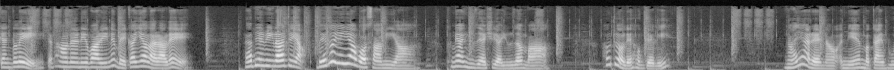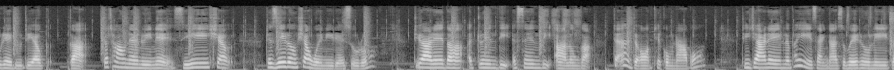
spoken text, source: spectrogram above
ကန်ကလေးတထောင်တန်နေပါရီနဲ့ဘယ်ကရောက်လာတာလဲ။လာပြန်ပြီလားတယောက်ဘယ်ကရရပေါ်စာမိယာခမယူစရာရှိရယူစမ်းပါ။ဟုတ်တော့လေဟုတ်တယ်လေ။900တဲ့နောက်အမြဲမကင်ဘူးတဲ့လူတယောက်ကတထောင်တန်တွေနဲ့ဈေးလျှောက်တစည်းလုံးလျှောက်ဝင်နေတယ်ဆိုတော့တရားရဲသားအတွင်းသည့်အစင်းသည့်အားလုံးကတအံ့တော်ဖြစ်ကုန်တာပေါ့ဒီကြားတဲ့လက်ဖက်ရည်ဆိုင်ကဇပွဲထိုးလေးက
